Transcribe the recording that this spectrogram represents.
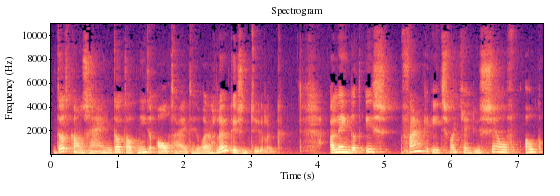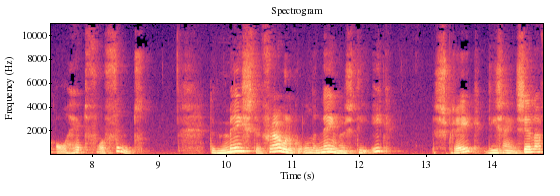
dat kan zijn dat dat niet altijd heel erg leuk is natuurlijk. Alleen dat is vaak iets wat jij dus zelf ook al hebt voorvoeld. De meeste vrouwelijke ondernemers die ik spreek, die zijn zelf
